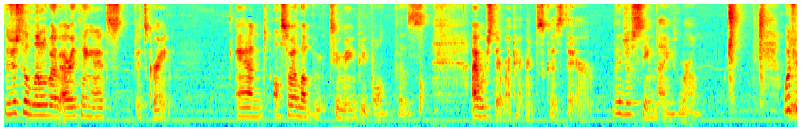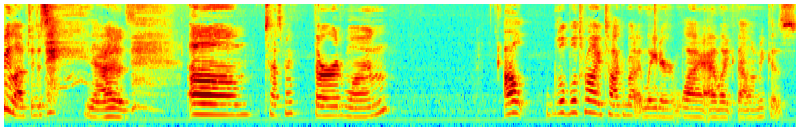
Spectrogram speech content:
there's just a little bit of everything and it's it's great. And also I love the two main people because I wish they're my parents because they're they just seem nice, bro. Which we love to see. Yes. Um, so that's my third one. I'll we'll we'll probably talk about it later why I like that one because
